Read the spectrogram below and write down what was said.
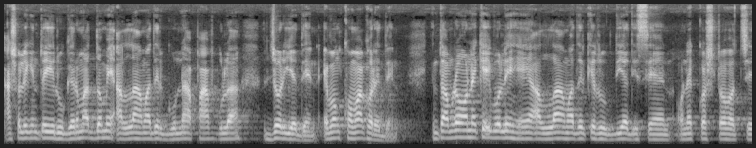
আসলে কিন্তু এই রোগের মাধ্যমে আল্লাহ আমাদের গুণা পাপগুলা জড়িয়ে দেন এবং ক্ষমা করে দেন। কিন্তু আমরা অনেকেই বলি হ্যাঁ আল্লাহ, আমাদেরকে রূপ দিয়ে দিছেন, অনেক কষ্ট হচ্ছে,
